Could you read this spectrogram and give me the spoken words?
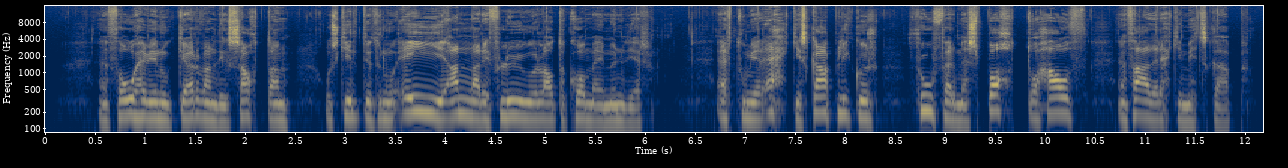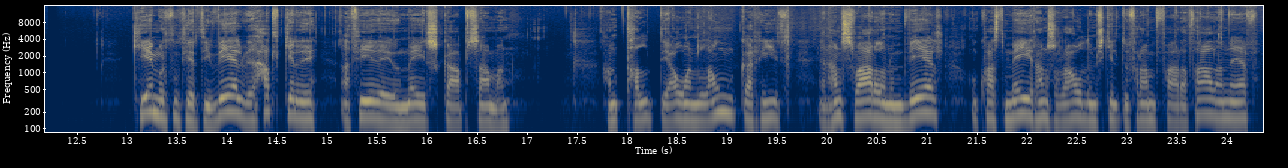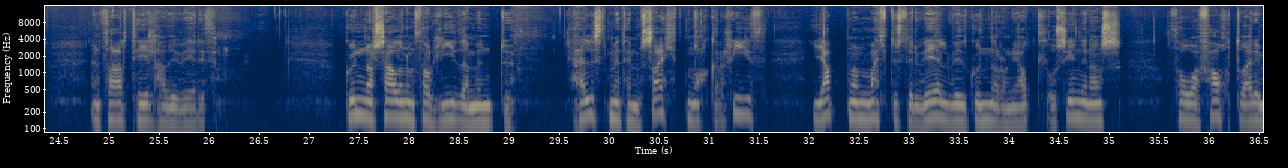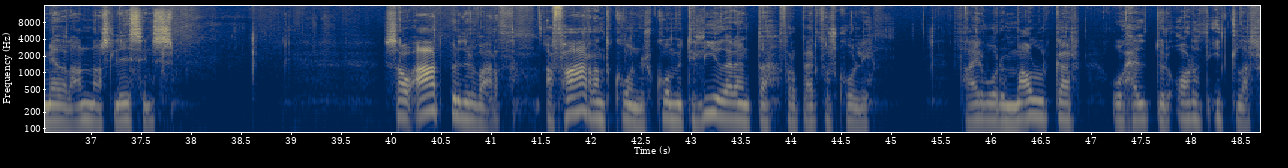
En þó hef ég nú gjörfan þig sáttan og skildi þú nú eigi annari flugur láta koma í munn þér. Ert þú mér ekki skaplíkur, þú fer með spott og háð en það er ekki mitt skap. Kemur þú þér því vel við hallgerði að þið eigum meir skap saman. Hann taldi á hann langa hríð en hann svaraði hann um vel og hvast meir hans ráðum skildu framfara þaðan ef en þar til hafi verið. Gunnar sáðunum þá hlýða mundu. Helst með þeim sætt nokkra hríð Jafnan mæltust þeir vel við Gunnar og Njál og sínir hans þó að fátt væri meðal annars liðsins. Sá atbyrður varð að farandkonur komu til líðarenda frá Bergþórskóli. Þær voru málgar og heldur orð illar.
